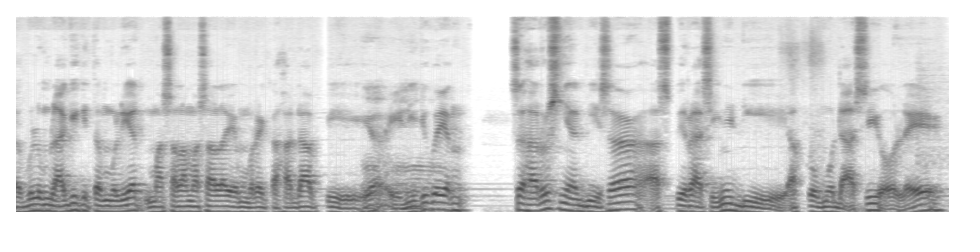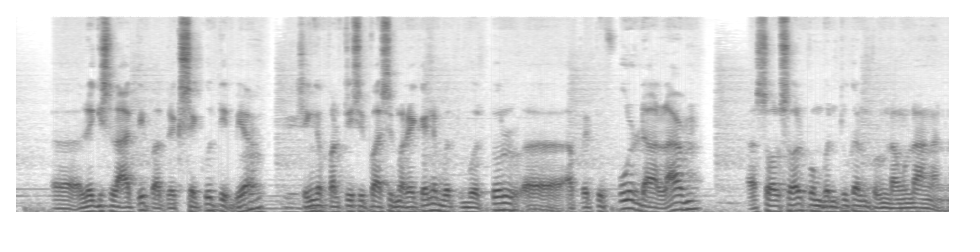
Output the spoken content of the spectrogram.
uh, belum lagi kita melihat masalah-masalah yang mereka hadapi ya. oh. ya ini juga yang seharusnya bisa aspirasi ini diakomodasi oleh uh, legislatif atau eksekutif ya okay. sehingga partisipasi mereka ini betul-betul uh, apa itu full dalam eh, soal-soal pembentukan perundang-undangan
